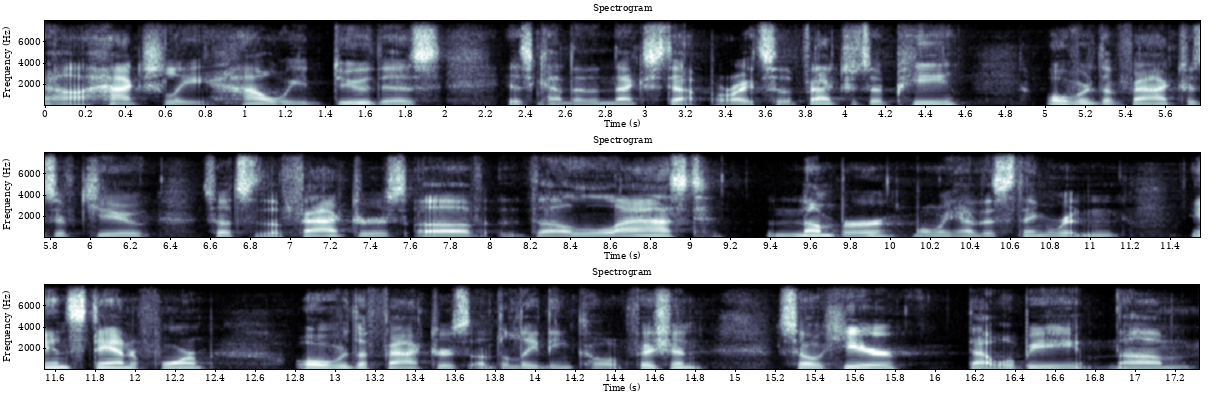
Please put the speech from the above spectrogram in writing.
uh, actually how we do this is kind of the next step. All right, so the factors of p over the factors of q. So it's the factors of the last number when we have this thing written in standard form over the factors of the leading coefficient. So here that will be um,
